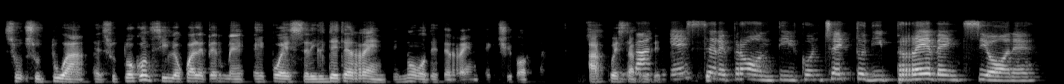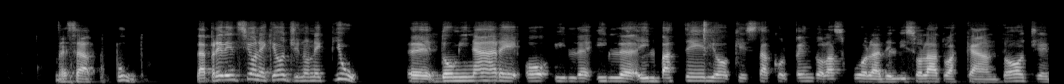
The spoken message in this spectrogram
su, su, tua, eh, su tuo consiglio quale per me è, può essere il deterrente, il nuovo deterrente che ci porta a questa protezione. Essere pronti, il concetto di prevenzione. Esatto, appunto. La prevenzione che oggi non è più eh, dominare o il, il, il, batterio che sta colpendo la scuola dell'isolato accanto, oggi è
